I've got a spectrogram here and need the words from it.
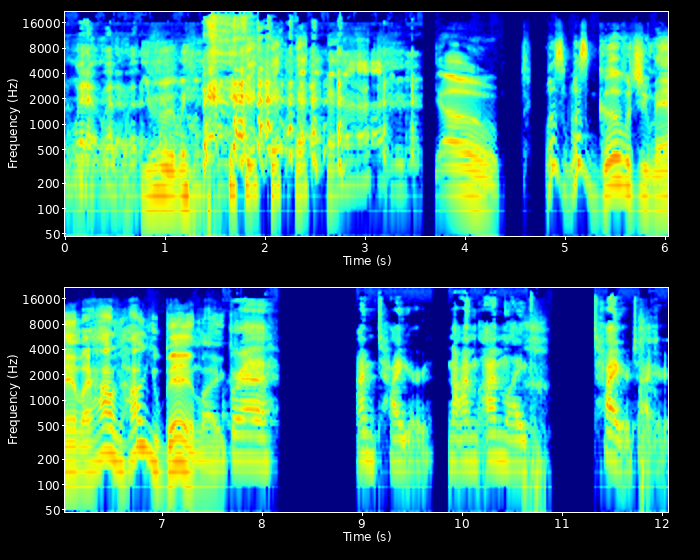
What up, what up, what up, You feel me? Yo, what's what's good with you, man? Like how how you been? Like bruh, I'm tired. No, I'm I'm like tired, tired.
